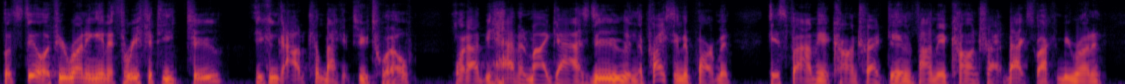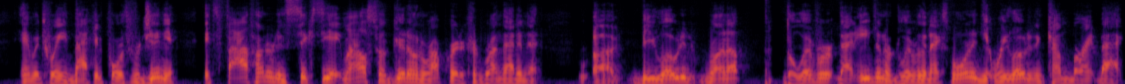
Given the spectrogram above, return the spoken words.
But still, if you're running in at 352, you can I'd come back at 212. What I'd be having my guys do in the pricing department is find me a contract in and find me a contract back so I can be running in between back and forth Virginia. It's 568 miles, so a good owner operator could run that in a uh, be loaded, run up, deliver that evening or deliver the next morning, get reloaded, and come right back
